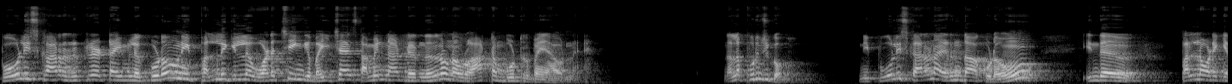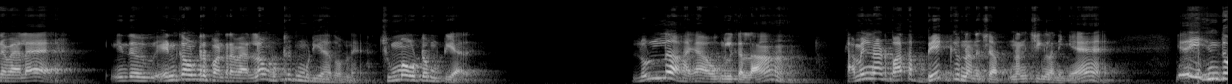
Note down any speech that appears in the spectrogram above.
போலீஸ்காரர் இருக்கிற டைமில் கூட நீ பல்லு கில்ல உடச்சி இங்கே பை சான்ஸ் தமிழ்நாட்டில் இருந்ததுன்னா நான் ஒரு ஆட்டம் போட்டிருப்பேன் அவனை நல்லா புரிஞ்சுக்கோ. நீ போலீஸ்காரனாக இருந்தால் கூட இந்த பல்ல உடைக்கிற வேலை இந்த என்கவுண்டர் பண்ணுற வேலைலாம் விட்டுருக்க முடியாது ஒன்று சும்மா விட்டுற முடியாது. லுல்ல ஆயா உங்களுக்கெல்லாம்? தமிழ்நாடு பார்த்தா பேக்கு நினச்சா நினச்சிங்களா நீங்கள் இதே ஹிந்து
